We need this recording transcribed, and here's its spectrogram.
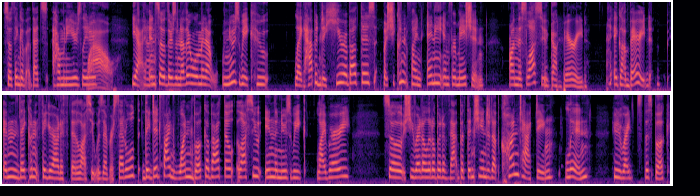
So think about that's how many years later? wow. Yeah. And so there's another woman at Newsweek who like happened to hear about this, but she couldn't find any information on this lawsuit It got buried. it got buried and they couldn't figure out if the lawsuit was ever settled. They did find one book about the lawsuit in the Newsweek library. So she read a little bit of that, but then she ended up contacting Lynn, who writes this book.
